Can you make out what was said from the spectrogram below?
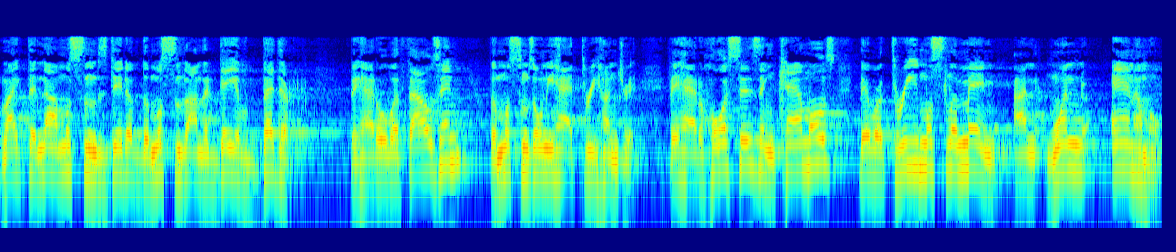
Like the non-Muslims did of the Muslims on the day of Badr. They had over a thousand. The Muslims only had 300. They had horses and camels. There were three Muslim men on one animal.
